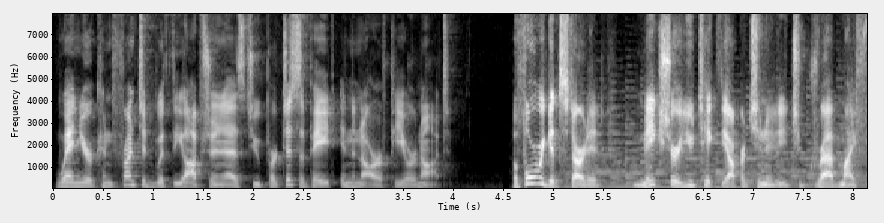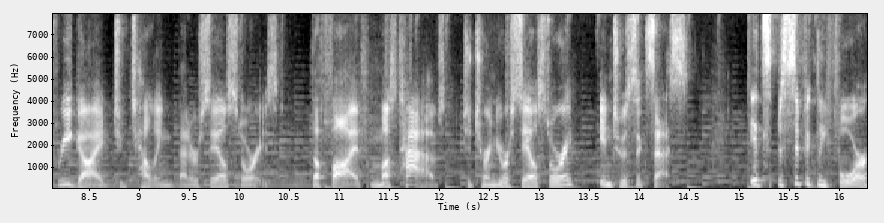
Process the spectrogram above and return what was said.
when you're confronted with the option as to participate in an RFP or not. Before we get started, make sure you take the opportunity to grab my free guide to telling better sales stories. The five must haves to turn your sales story into a success. It's specifically for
